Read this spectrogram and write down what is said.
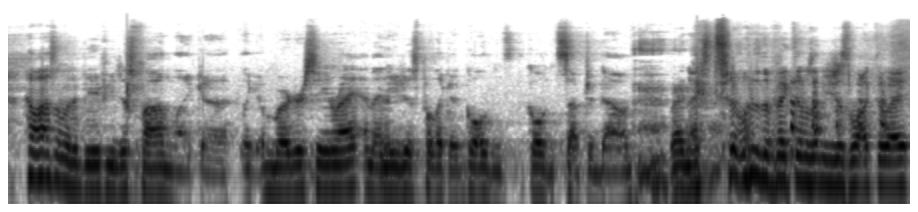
how awesome would it be if you just found like a like a murder scene, right? And then you just put like a golden golden scepter down right next to one of the victims and you just walked away.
